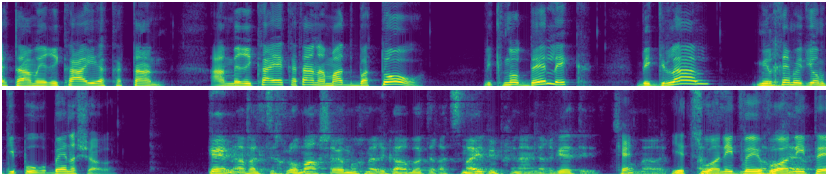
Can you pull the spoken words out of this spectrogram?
את האמריקאי הקטן. האמריקאי הקטן עמד בתור לקנות דלק בגלל מלחמת יום כיפור, בין השאר. כן, אבל צריך לומר שהיום אמריקה הרבה יותר עצמאית מבחינה אנרגטית. כן, יצואנית ויבואנית אה,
